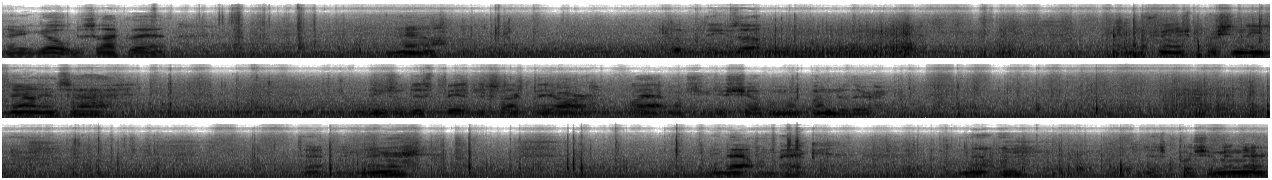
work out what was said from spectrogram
There you go, just like that. Now, flip these up. Finish pushing these down inside. And these will just fit just like they are, flat, once you just shove them up under there. That one there. Me that one back. And that one. Just push them in there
